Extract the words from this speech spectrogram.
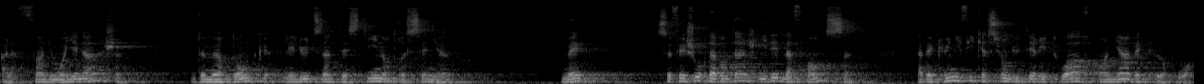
à la fin du Moyen Âge, demeurent donc les luttes intestines entre seigneurs. Mais se fait jour davantage l'idée de la France avec l'unification du territoire en lien avec le roi.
